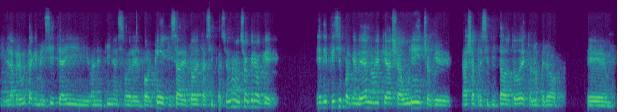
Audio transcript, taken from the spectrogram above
Y de la pregunta que me hiciste ahí, Valentina, sobre el porqué quizá de toda esta situación, yo creo que es difícil porque en realidad no es que haya un hecho que haya precipitado todo esto, ¿no? Pero eh,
